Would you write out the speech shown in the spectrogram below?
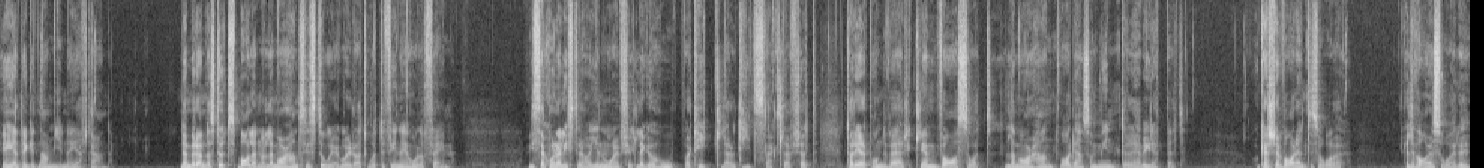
är helt enkelt namngivna i efterhand. Den berömda studsbollen och Lamar Hunts historia går idag att återfinna i Hall of Fame. Vissa journalister har genom åren försökt lägga ihop artiklar och tidsaxlar för att ta reda på om det verkligen var så att Lamar Hunt var den som myntade det här begreppet. Och kanske var det inte så. Eller var det så? Eller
